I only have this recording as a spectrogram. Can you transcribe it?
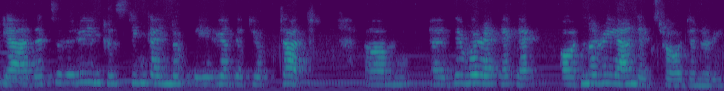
Yeah, that's a very interesting kind of area that you've touched. Um, uh, they were a, a, ordinary and extraordinary.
